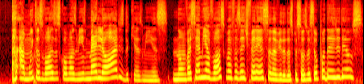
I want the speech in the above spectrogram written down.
há muitas vozes como as minhas, melhores do que as minhas. Não vai ser a minha voz que vai fazer a diferença na vida das pessoas, vai ser o poder de Deus.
